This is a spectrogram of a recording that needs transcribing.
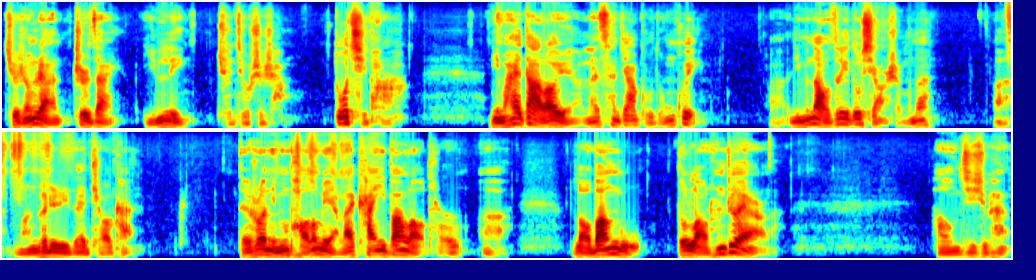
却仍然志在引领全球市场，多奇葩！你们还大老远来参加股东会啊？你们脑子里都想什么呢？啊，芒哥这里在调侃，等于说你们跑那么远来看一帮老头啊，老帮股都老成这样了。好，我们继续看，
